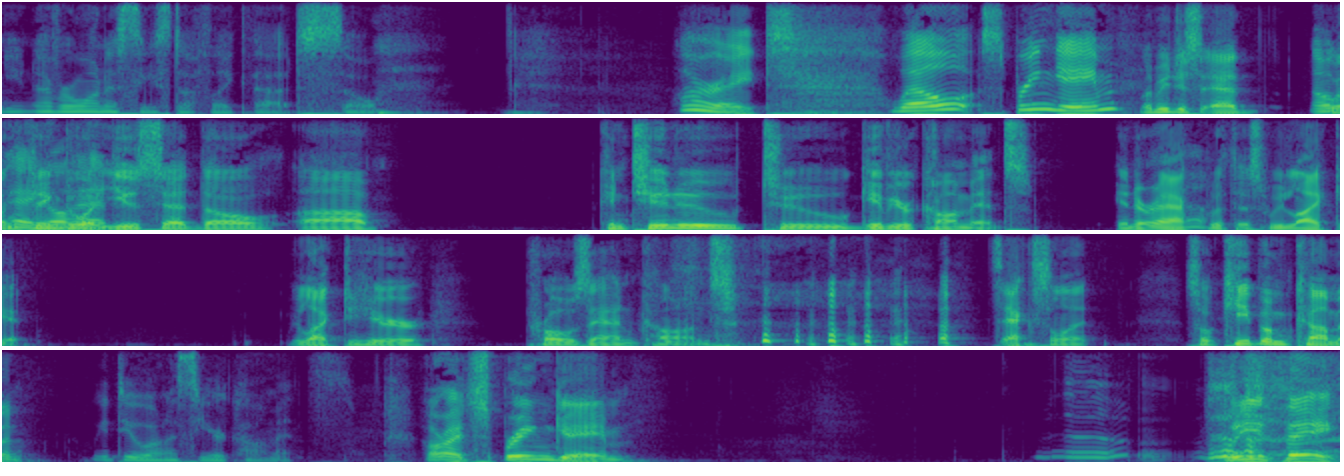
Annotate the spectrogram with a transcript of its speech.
You never want to see stuff like that. So, all right. Well, spring game. Let me just add one thing to what you said, though. Uh, continue to give your comments, interact Yeah. with us. We like it. We like to hear pros and cons. it's excellent. So keep them coming. We do want to see your comments. All right, spring game. What do you think?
